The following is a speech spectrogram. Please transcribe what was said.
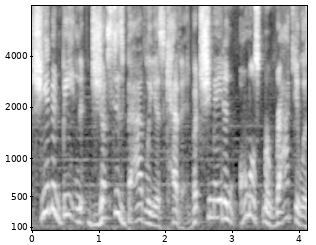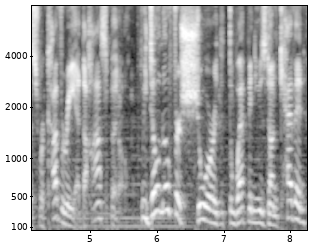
she had been beaten just as badly as Kevin, but she made an almost miraculous recovery at the hospital. We don't know for sure that the weapon used on Kevin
